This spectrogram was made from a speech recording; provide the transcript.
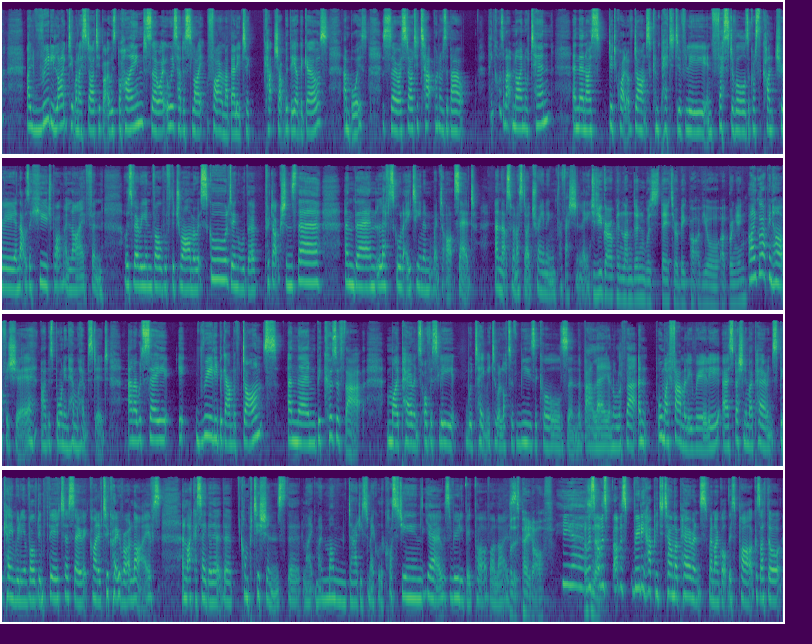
I really liked it when I started, but I was behind. So I always had a slight fire in my belly to catch up with the other girls and boys. So I started tap when I was about I think I was about nine or 10. And then I did quite a lot of dance competitively in festivals across the country. And that was a huge part of my life. And was very involved with the drama at school, doing all the productions there. And then left school at 18 and went to Arts Ed. And that's when I started training professionally. Did you grow up in London? Was theatre a big part of your upbringing? I grew up in Hertfordshire. I was born in Hemel Hempstead. And I would say it really began with dance. And then because of that, my parents obviously would take me to a lot of musicals and the ballet and all of that. And all my family, really, uh, especially my parents, became really involved in theatre. So it kind of took over our lives. And like I say, the, the competitions, the like my mum and dad used to make all the costumes. Yeah, it was a really big part of our lives. Well, it's paid off. Yeah, I was, I was, I was really happy to tell my parents when I got this part because I thought,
